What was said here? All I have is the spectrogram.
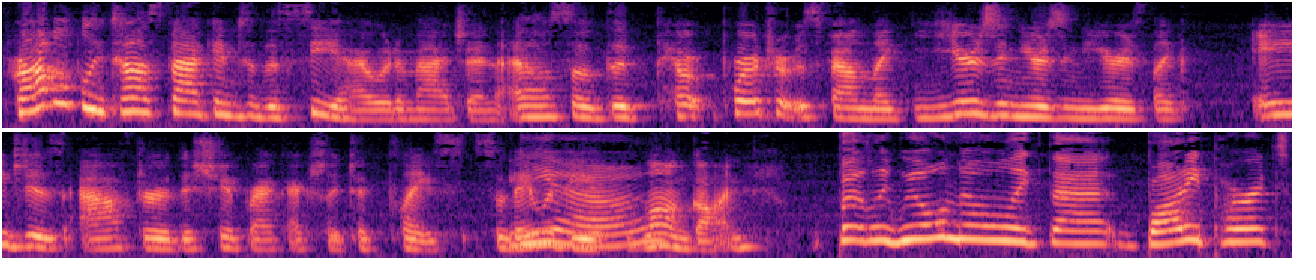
Probably tossed back into the sea, I would imagine. And also, the por- portrait was found like years and years and years, like ages after the shipwreck actually took place. So they would be long gone. but like we all know like that body parts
